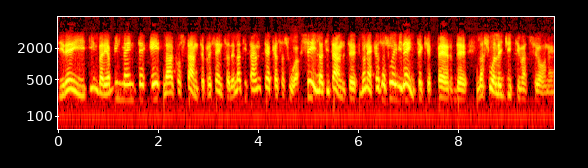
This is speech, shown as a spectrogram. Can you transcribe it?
direi invariabilmente, è la costante presenza del latitante a casa sua. Se il latitante non è a casa sua è evidente che perde la sua legittimazione.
